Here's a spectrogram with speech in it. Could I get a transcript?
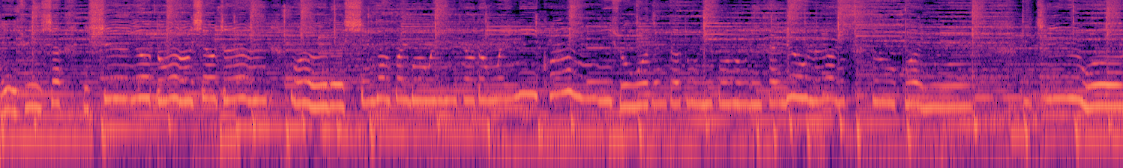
没去想你是有多嚣张。我的心脏脉搏为你跳动，为你狂。你说我真的多余，不如，离开流浪，都怪我没治我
